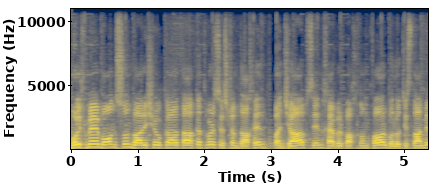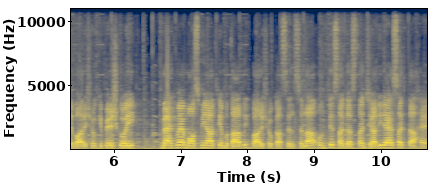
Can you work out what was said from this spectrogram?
मुल्क में मानसून बारिशों का ताकतवर सिस्टम दाखिल। पंजाब, सिंध, खैबर पख्तूनख्वा और बलोचिस्तान में बारिशों की पेश गोई। महकमा मौसमियात के मुताबिक बारिशों का सिलसिला उनतीस अगस्त तक जारी रह सकता है।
